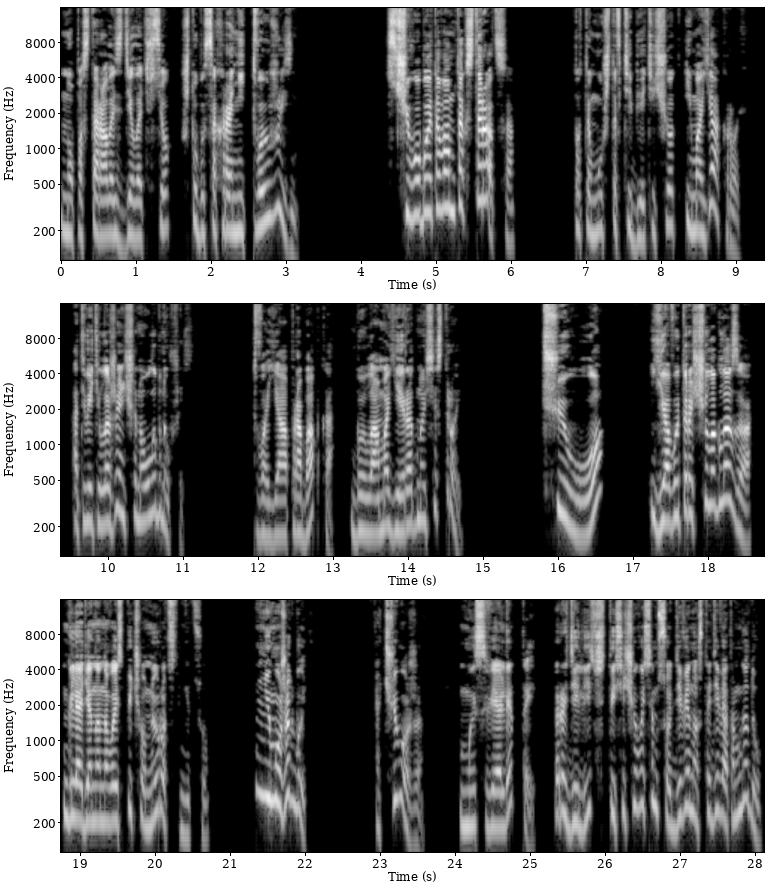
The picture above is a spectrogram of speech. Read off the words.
но постаралась сделать все, чтобы сохранить твою жизнь. С чего бы это вам так стараться? Потому что в тебе течет и моя кровь, ответила женщина, улыбнувшись. Твоя прабабка была моей родной сестрой. Чего? Я вытаращила глаза, глядя на новоиспеченную родственницу. Не может быть. Отчего же? Мы с Виолеттой родились в 1899 году.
